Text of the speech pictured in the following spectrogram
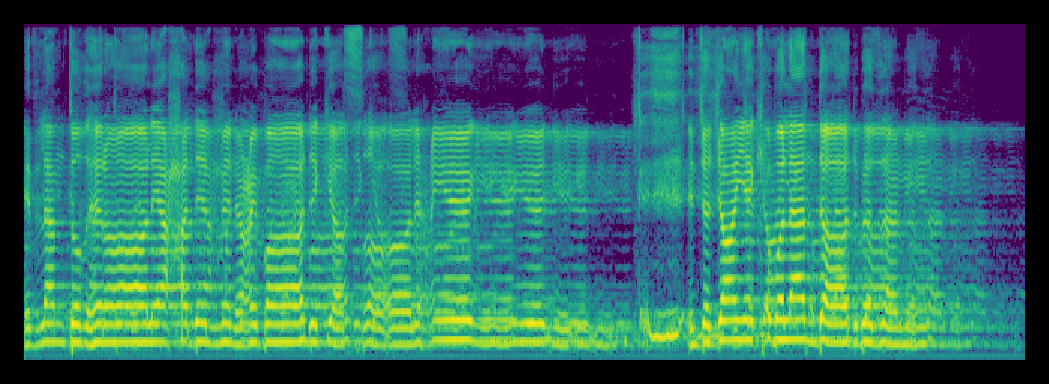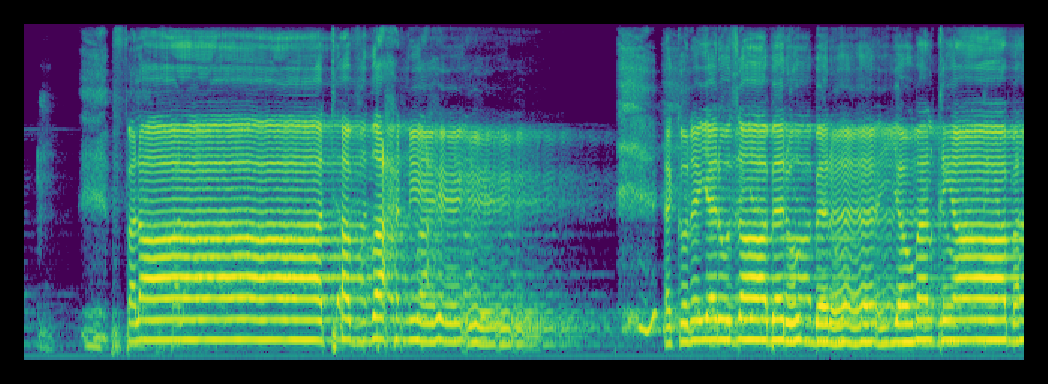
إذ لم تظهر لأحد من عبادك الصالحين إن جايك والأنداد بذني فلا تفضحني. أكون يرزابر بر يوم القيامة.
